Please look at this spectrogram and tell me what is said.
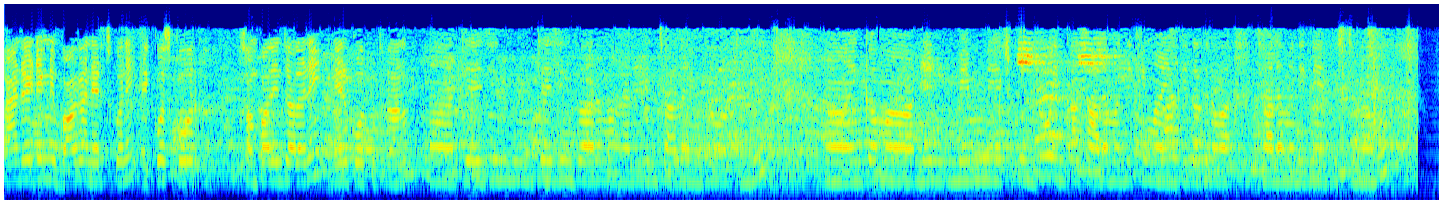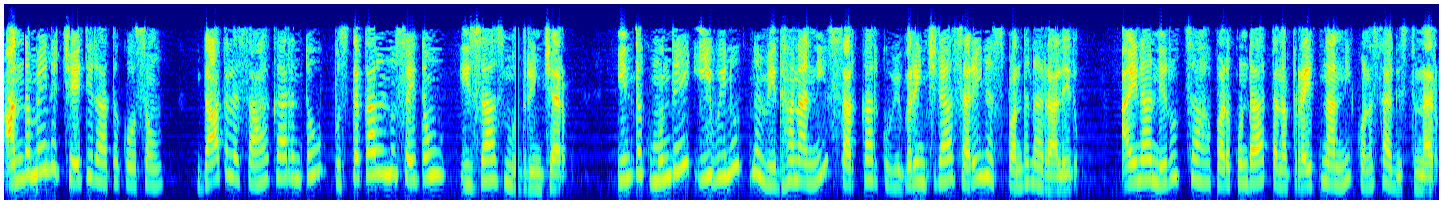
హ్యాండ్ రైటింగ్ని బాగా నేర్చుకొని ఎక్కువ స్కోర్ సంపాదించాలని నేను కోరుకుంటున్నాను. ట్రేసింగ్ ట్రేసింగ్ ద్వారా మా హ్యాండ్ రైటింగ్ చాలా ఇంప్రూవ్ అవుతుంది. ఇంకా మా నేను మేము నేర్చుకుంటూ ఇంకా చాలా మందికి మా ఇంటి దగ్గర చాలా మందికి నేర్పిస్తున్నాము. అందమైన చేతి రాత కోసం దాతల సహకారంతో పుస్తకాలను సైతం ఇజాజ్ ముద్రించారు. ఇంతకు ముందే ఈ వినూత్న విధానాన్ని సర్కార్కు వివరించినా సరైన స్పందన రాలేదు. అయినా నిరుత్సాహపడకుండా తన ప్రయత్నాన్ని కొనసాగిస్తున్నారు.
